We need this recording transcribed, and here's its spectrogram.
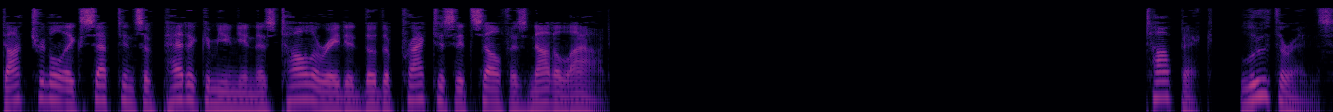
doctrinal acceptance of pedicommunion is tolerated though the practice itself is not allowed. Lutherans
